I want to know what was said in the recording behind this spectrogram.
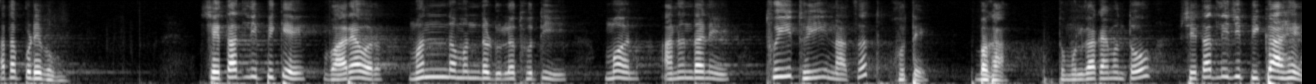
आता पुढे बघू. शेतातली पिके वाऱ्यावर मंद मंद डुलत होती. मन आनंदाने थुई थुई नाचत होते. बघा तो मुलगा काय म्हणतो? शेतातली जी पिकं आहेत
